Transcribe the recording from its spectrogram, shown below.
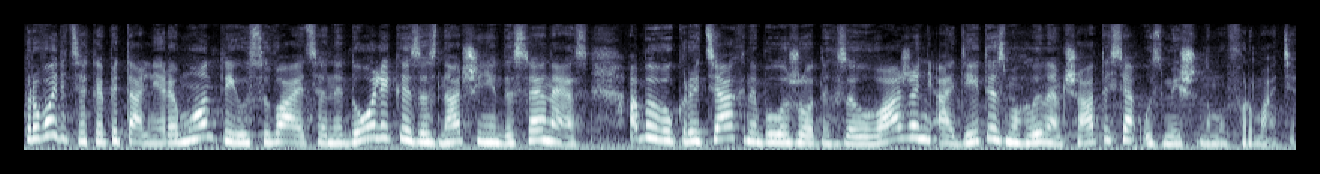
Проводяться капітальні ремонти і усуваються недоліки, зазначені ДСНС, аби в укриттях не було жодних зауважень, а діти змогли навчатися у змішаному форматі.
